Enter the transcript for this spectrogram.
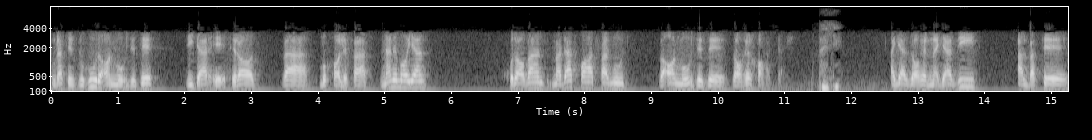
صورت ظهور آن معجزه دیگر اعتراض و مخالفت ننمایند. خداوند مدد خواهد فرمود و آن معجزه ظاهر خواهد گشت. بله. اگر ظاهر نگردید البته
